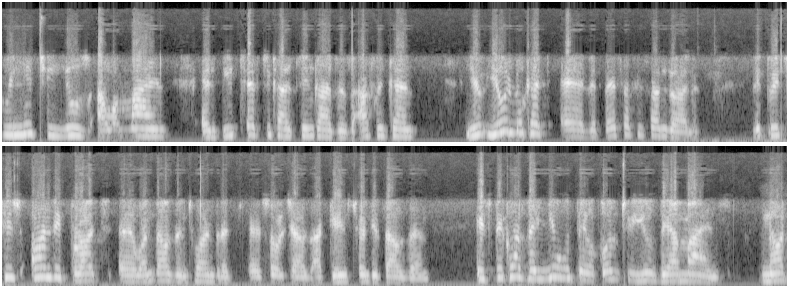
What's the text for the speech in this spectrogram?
we need to use our minds and be tactical thinkers as Africans. You you look at uh, the Battle of Isandlwana. The British only brought uh, 1,200 uh, soldiers against 20,000. It's because they knew they were going to use their minds, not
